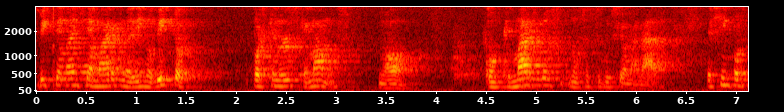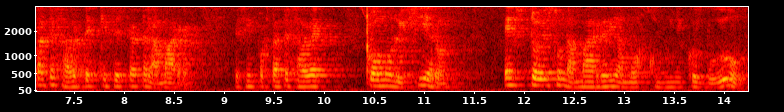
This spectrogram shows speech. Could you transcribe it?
víctima de amarre, me dijo, Víctor, ¿por qué no los quemamos? No, con quemarlos no se soluciona nada. Es importante saber de qué se trata el amarre. Es importante saber cómo lo hicieron. Esto es un amarre de amor con muñecos vudú.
